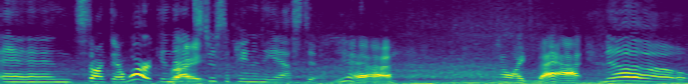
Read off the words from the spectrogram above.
and start their work, and that's just a pain in the ass too. yeah. I don't like that. No.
